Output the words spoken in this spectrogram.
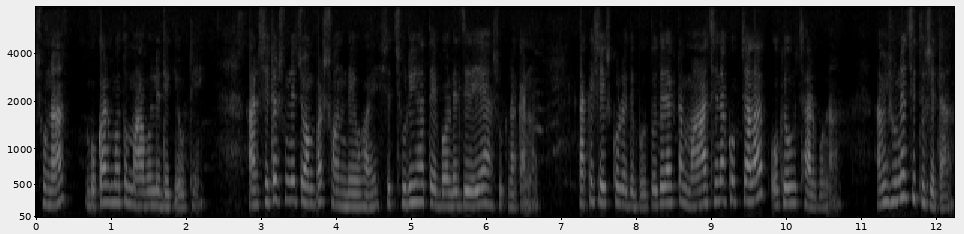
সোনা বোকার মতো মা বলে ডেকে ওঠে। আর সেটা শুনে চম্পার সন্দেহ হয়। সে ছুরি হাতে বলে যে, এ আসুক না কেন। তাকে শেষ করে দেব। তোদের একটা মা আছে না খুব চালাক, ওকেও ছাড়বো না। আমি শুনেছি তো সেটা।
